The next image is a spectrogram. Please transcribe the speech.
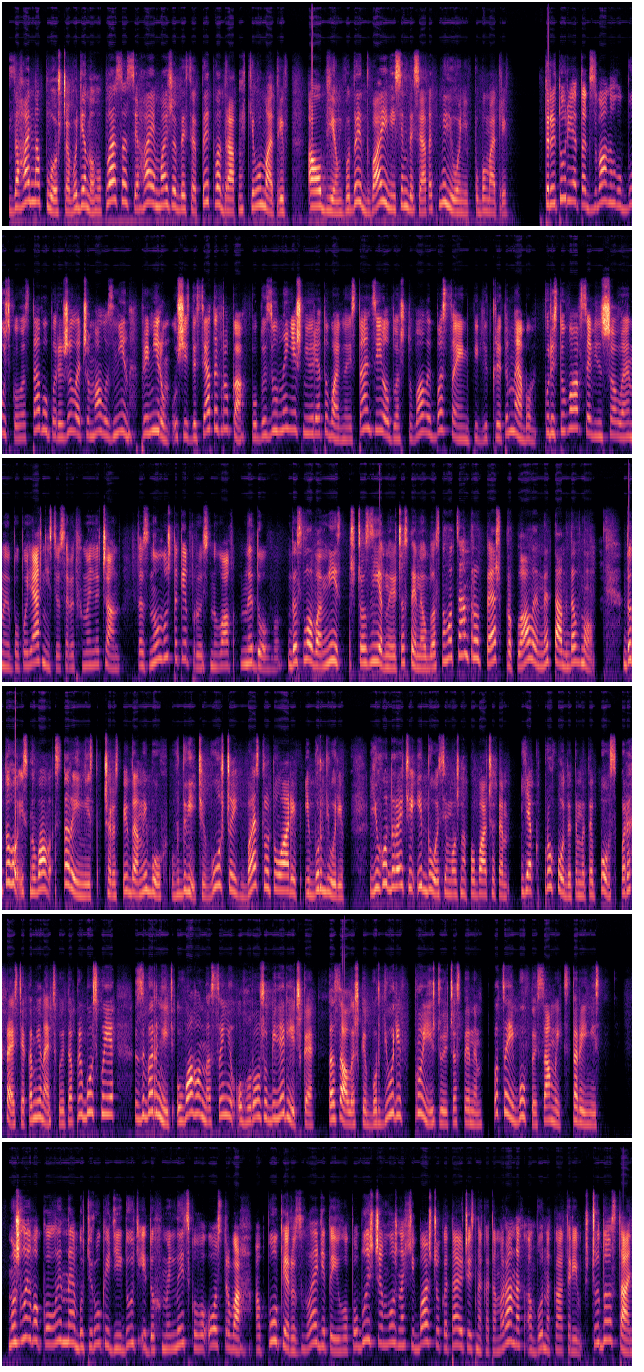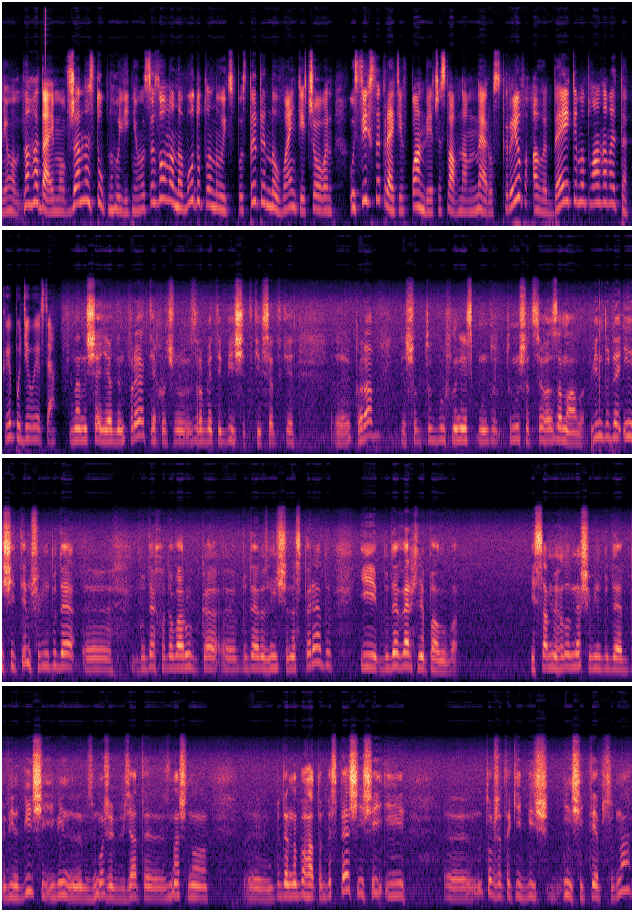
Загальна площа водяного плеса сягає майже 10 квадратних кілометрів, а об'єм води 2,8 мільйонів кубометрів. Територія так званого Бузького ставу пережила чимало змін. Приміром, у 60-х роках поблизу нинішньої рятувальної станції облаштували басейн під відкритим небом. Користувався він шаленою популярністю серед хмельничан, та знову ж таки проіснував недовго. До слова, міст, що з'єднує частини обласного центру, теж проклали не так давно. До того існував старий міст через південний Буг, вдвічі вужчий, без тротуарів і бордюрів. Його, до речі, і досі можна побачити. Як проходитимете повз перехрестя Кам'янецької та Прибузької, зверніть увагу на синю огорожу біля річки та залишки бордюрів проїжджої частини. Оце і був той самий старий міст. Можливо, коли-небудь руки дійдуть і до Хмельницького острова, а поки розгледіти його поближче можна хіба що катаючись на катамаранах або на катері. Щодо останнього, нагадаємо, вже наступного літнього сезону на воду планують спустити новенький човен. Усіх секретів пан В'ячеслав нам не розкрив, але деякими планами таки поділився. У мене ще є один проєкт, я хочу зробити більше такий все-таки е, корабль, щоб тут був Хмельницький, тому що цього замало. Він буде інший тим, що він буде, е, буде ходова рубка, е, буде розміщена спереду і буде верхня палуба. І саме головне, що він буде він більший і він зможе взяти значно, е, буде набагато безпечніший і ну, то вже такий більш інший тип судна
